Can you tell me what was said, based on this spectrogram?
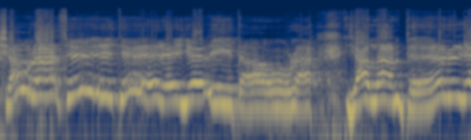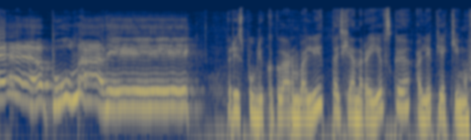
лардаме. Шавра сөйтер ері таура, ялан перле пуларе. Республика Клармбали, Татьяна Раевская, Олег Якимов.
